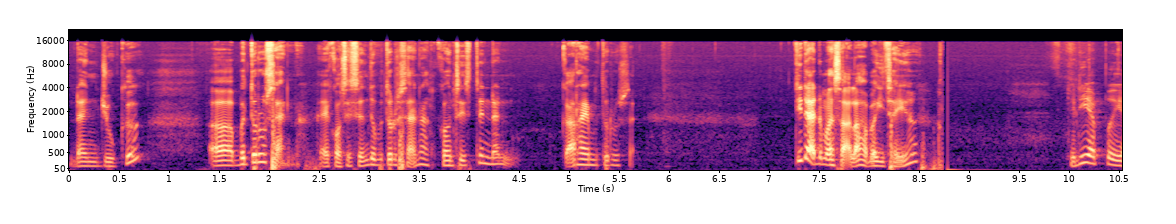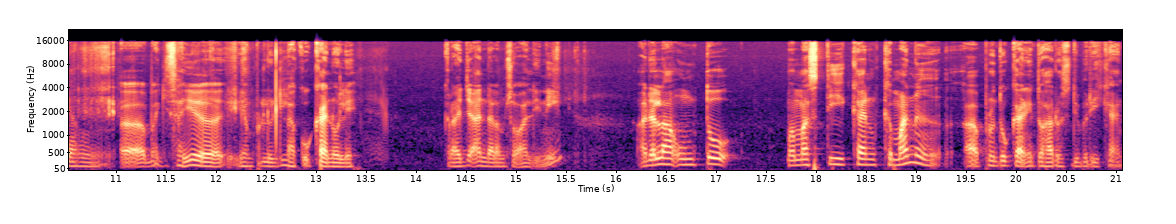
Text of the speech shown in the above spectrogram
dan juga uh, berterusan. Eh konsisten tu berterusan lah. Konsisten dan ke arah yang berterusan. Tidak ada masalah bagi saya. Jadi apa yang uh, bagi saya yang perlu dilakukan oleh kerajaan dalam soal ini adalah untuk memastikan ke mana uh, peruntukan itu harus diberikan.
